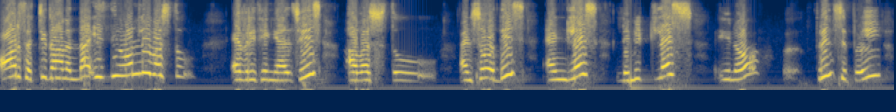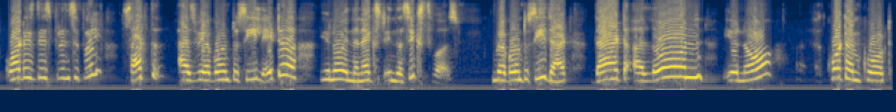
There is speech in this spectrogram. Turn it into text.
or Satchidananda is the only Vastu. Everything else is Avastu. And so this endless, limitless, you know, principle, what is this principle? Sat, as we are going to see later, you know, in the next, in the sixth verse. We are going to see that that alone, you know, quote unquote,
